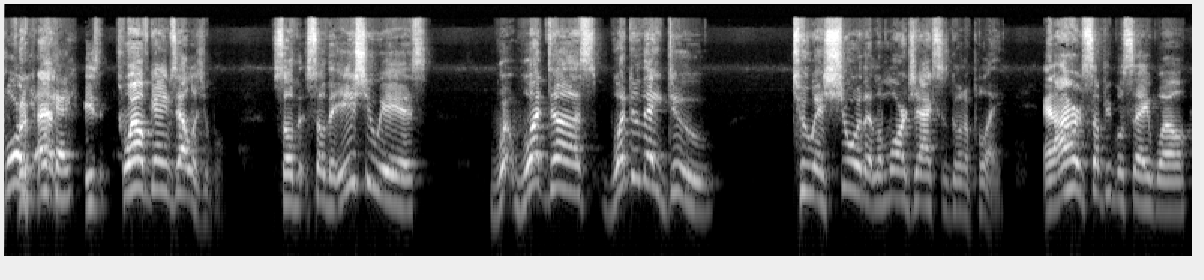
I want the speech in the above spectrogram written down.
Four years. Okay. He's 12 games eligible. So the, so the issue is what what does what do they do to ensure that Lamar Jackson is going to play? And I heard some people say, well,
